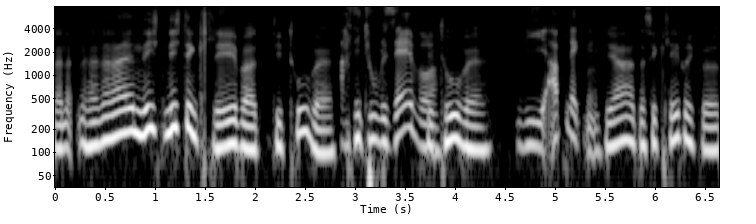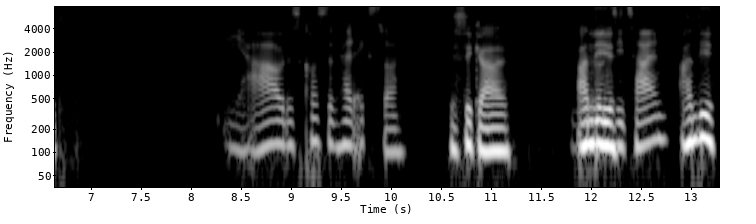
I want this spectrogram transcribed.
Nein, nein, nein, nein nicht, nicht den Kleber, die, die Tube. Ach, die Tube selber. Die Tube. Wie ablecken. Ja, dass sie klebrig wird. Ja, aber das kostet halt extra. Das ist egal. Wie Andi. Sie zahlen? Andi,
